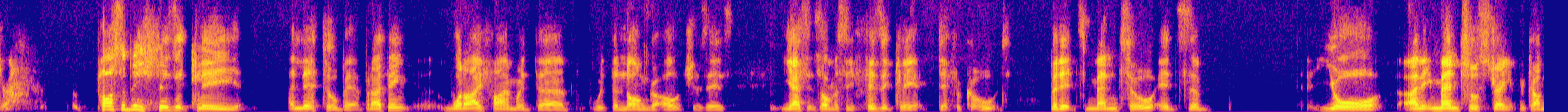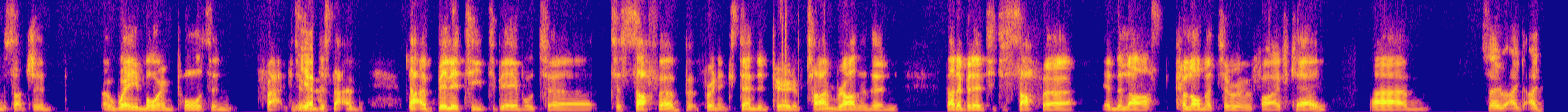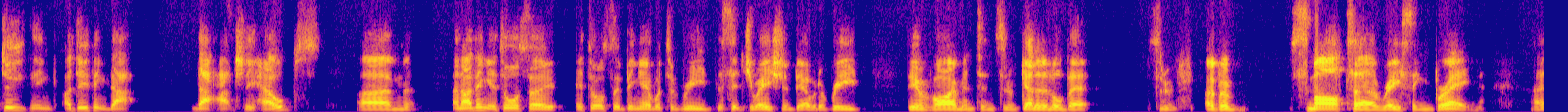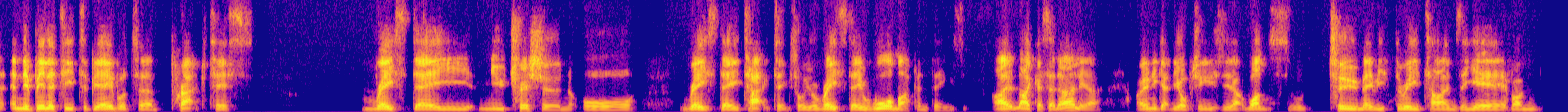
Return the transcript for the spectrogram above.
possibly physically a little bit, but I think what I find with the with the longer ultras is yes, it's obviously physically difficult, but it's mental. It's a your I think mental strength becomes such a a way more important factor, Yeah. and just that that ability to be able to to suffer, but for an extended period of time, rather than that ability to suffer in the last kilometer of a five k. Um, so I, I do think I do think that that actually helps. Um, and I think it's also it's also being able to read the situation, be able to read the environment, and sort of get a little bit sort of of a smarter racing brain, uh, and the ability to be able to practice race day nutrition or race day tactics or your race day warm up and things. I like I said earlier, I only get the opportunity to do that once or two, maybe three times a year if I'm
